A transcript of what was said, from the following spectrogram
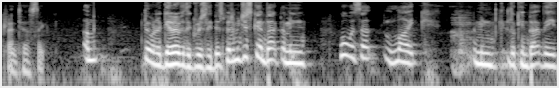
fantastic. I don't want to go over the Grisly bits, but I mean, just going back, I mean, what was that like? I mean, looking back, the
